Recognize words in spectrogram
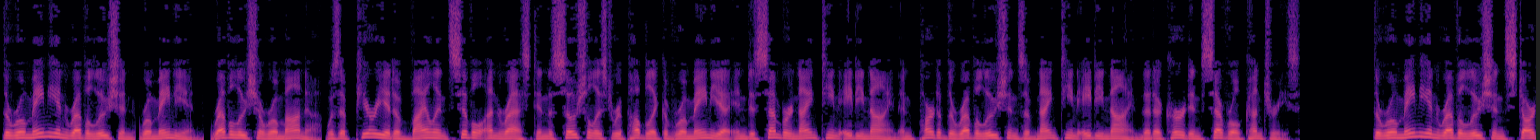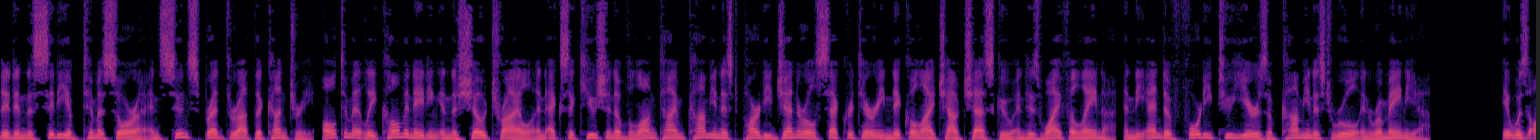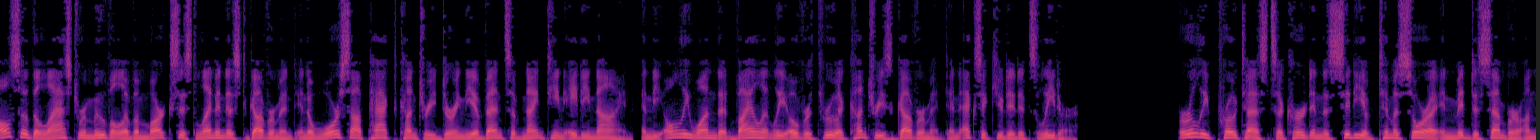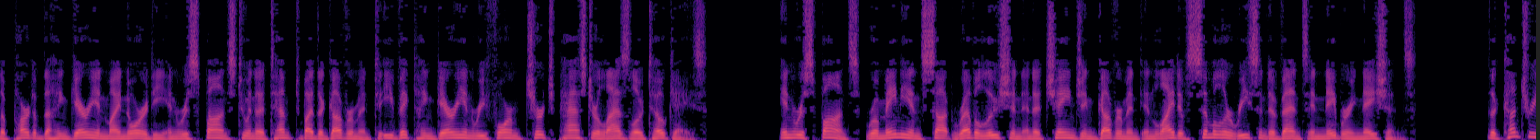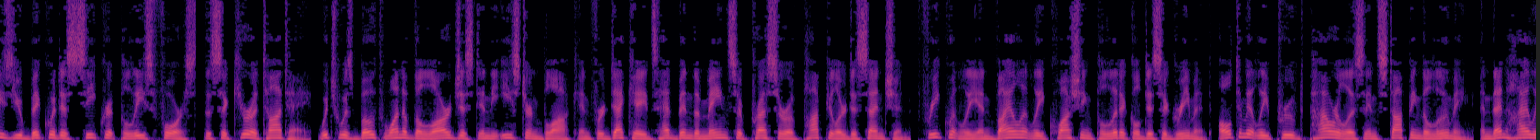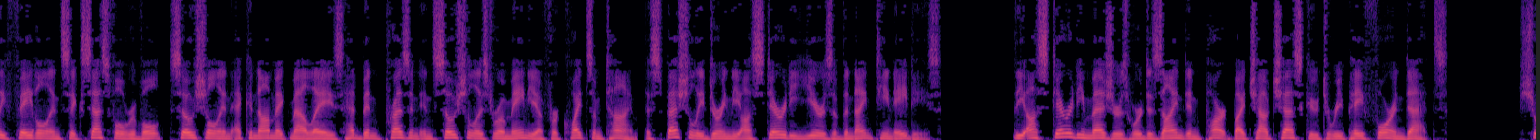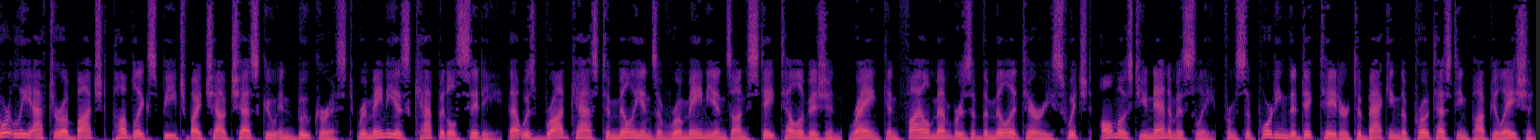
The Romanian Revolution Romanian, Revoluția Romana was a period of violent civil unrest in the Socialist Republic of Romania in December 1989 and part of the revolutions of 1989 that occurred in several countries. The Romanian Revolution started in the city of Timisoara and soon spread throughout the country, ultimately culminating in the show trial and execution of longtime Communist Party General Secretary Nicolae Ceausescu and his wife Elena, and the end of 42 years of communist rule in Romania. It was also the last removal of a Marxist-Leninist government in a Warsaw Pact country during the events of 1989, and the only one that violently overthrew a country's government and executed its leader. Early protests occurred in the city of Timisoara in mid-December on the part of the Hungarian minority in response to an attempt by the government to evict Hungarian Reformed Church pastor Laszlo Tokes. In response, Romanians sought revolution and a change in government in light of similar recent events in neighbouring nations. The country's ubiquitous secret police force, the Securitate, which was both one of the largest in the Eastern Bloc and for decades had been the main suppressor of popular dissension, frequently and violently quashing political disagreement, ultimately proved powerless in stopping the looming, and then highly fatal and successful revolt. Social and economic malaise had been present in socialist Romania for quite some time, especially during the austerity years of the 1980s. The austerity measures were designed in part by Ceausescu to repay foreign debts. Shortly after a botched public speech by Ceausescu in Bucharest Romania's capital city that was broadcast to millions of Romanians on state television, rank and file members of the military switched, almost unanimously, from supporting the dictator to backing the protesting population.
